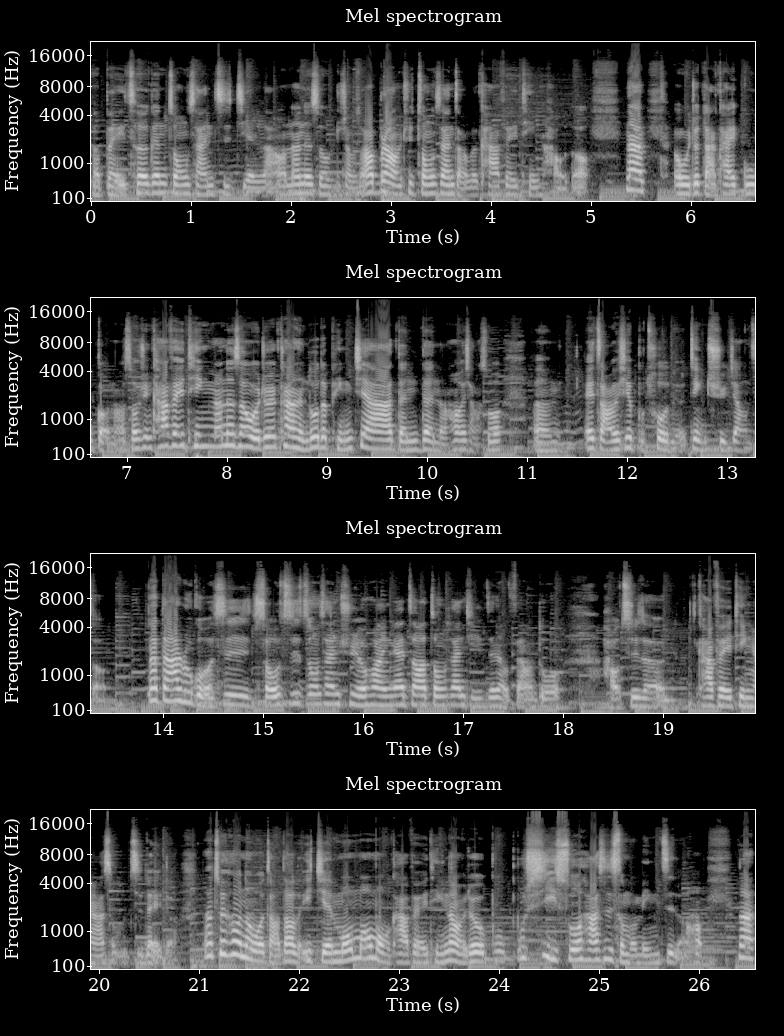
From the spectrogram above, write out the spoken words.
呃，北车跟中山之间，然后那那时候我就想说，啊，不然我去中山找个咖啡厅好的。那，我就打开 Google，然后搜寻咖啡厅。那那时候我就会看很多的评价啊等等，然后想说，嗯，哎，找一些不错的进去这样子。那大家如果是熟知中山区的话，应该知道中山其实真的有非常多好吃的咖啡厅啊什么之类的。那最后呢，我找到了一间某某某咖啡厅，那我就不不细说它是什么名字了哈。那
